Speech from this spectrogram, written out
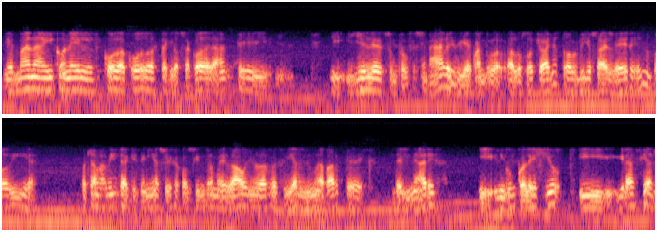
mi hermana ahí con él codo a codo hasta que lo sacó adelante y, y, él es un profesional hoy día cuando a los ocho años todos los niños saben leer él no podía. Otra mamita que tenía a su hija con síndrome de Down y no la recibían en ninguna parte de, de Linares y ningún colegio y gracias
